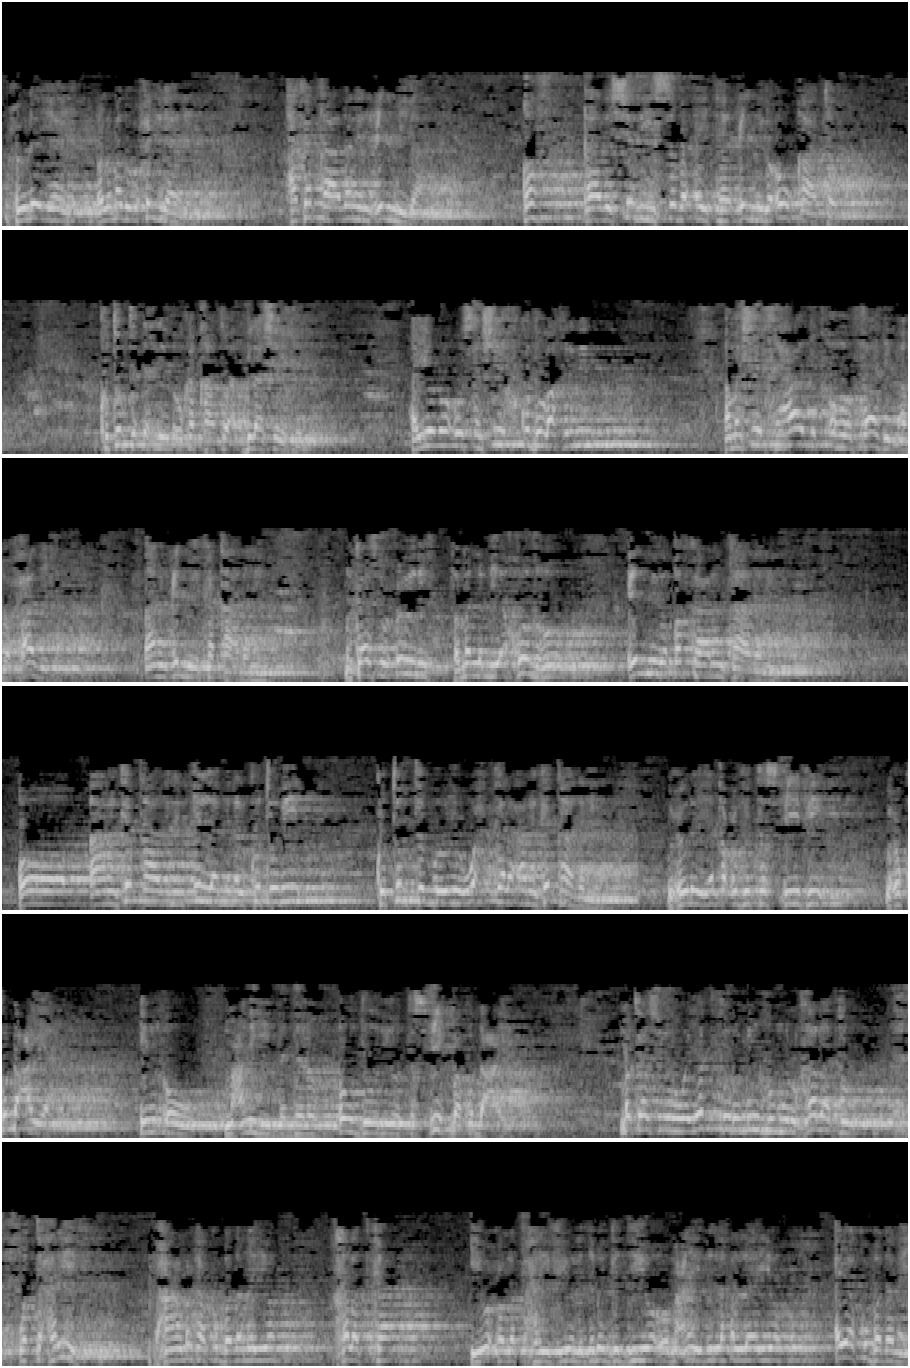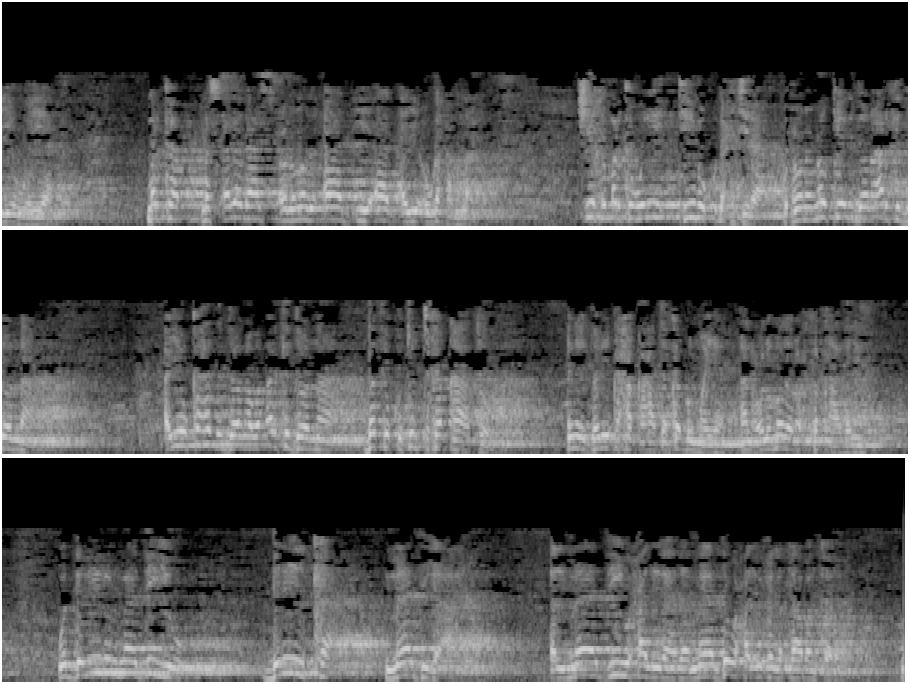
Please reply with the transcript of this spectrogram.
Wuxuu leeyahay culammadu waxay yidhaahdeen ha ka qaadanin cilmiga. Qof qaadashadiisaba ay tahay cilmiga uu qaato kutubta dhexdeeda uu ka qaato bilaa shaykhin. Ayadoo uusan shiikh ku dul akhrinin ama sheikh xaadiq ahoo faahim ahoo xaadiqa aanan cilmiga ka qaadanin markaasuu wuxuu yidhi faman lam ya'khudhu cilmiga qofkaanan qaadanin oo aanan ka qaadanin ila min alkutubi kutubta mooye wax kale aanan ka qaadanin. Wuxuu leeya yaqacu fi tasxiifi wuxuu ku dhacayaa in uu macnihii bedelo ou dooriyo tasxiif baa ku dhacaya. Markaasuu yidhi wayakuru minhum alkhalatu wataxriif waxaana markaa ku badanayo khaladka iyo wuxuu la taxriifiyo la dabagediyo oo macnaheedii la halleeyo ayaa ku badanaya weeyaan. Marka mas'aladaas culummadu aad iyo aad ayay uga hadlaan. Shiikha marka weli tiibuu ku dhex jiraa wuxuuna noo keeni doonaa arki doonnaa ayuu ka hadli doonaa waan arki doonnaa dadka kutubta ka qaato inay dariiqa xaqa xataa ka dhumayaan aan culummadan wax ka qaadanin waddaliilu almaadiyu daliilka maadiga ah almaadi waxaa la yidhaahdaa maado waxaa wixii la taaban karo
